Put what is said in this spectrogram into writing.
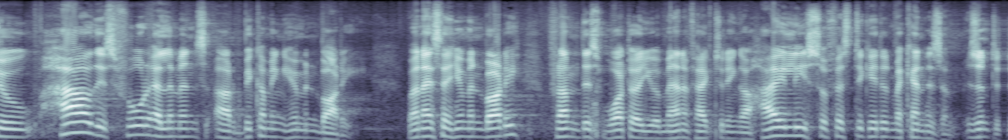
to how these four elements are becoming human body. When I say human body, from this water you're manufacturing a highly sophisticated mechanism, isn't it?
